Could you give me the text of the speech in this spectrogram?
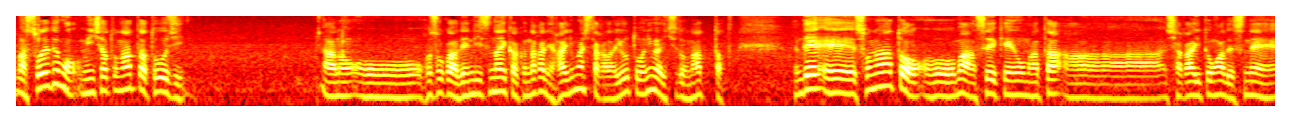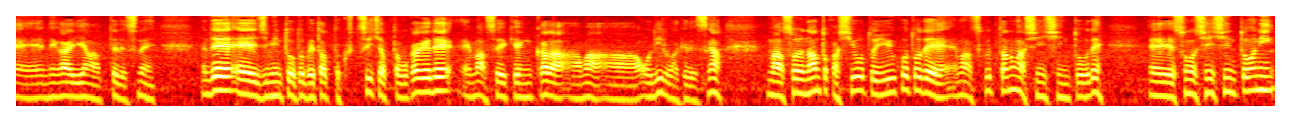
まあ、それでも民社となった当時あの細川連立内閣の中に入りましたから与党には一度なったと。で、えー、その後、まあ政権をまたあ社会党がですね寝返り上がってですねで、えー、自民党とべたっとくっついちゃったおかげで、えー、まあ、政権から、まあ、降りるわけですが、まあ、それをなんとかしようということで、まあ、作ったのが新進党で、え、その新進党に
